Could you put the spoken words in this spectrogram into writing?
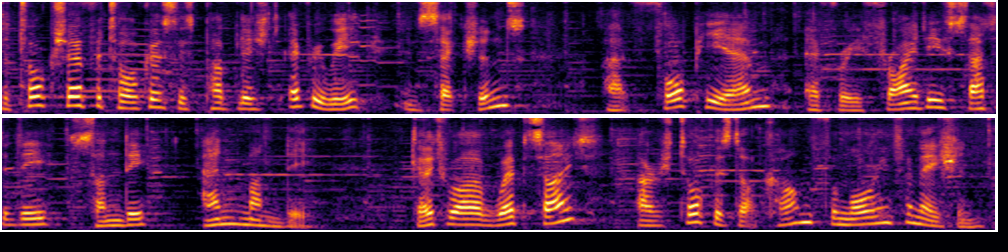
The Talk Show for Talkers is published every week in sections at 4 pm every Friday, Saturday, Sunday, and Monday. Go to our website irishtalkers.com for more information.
